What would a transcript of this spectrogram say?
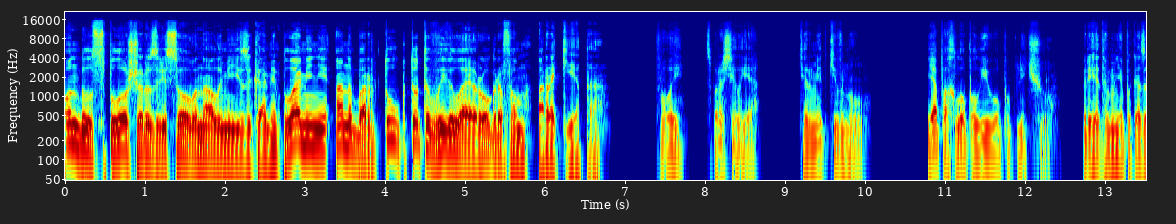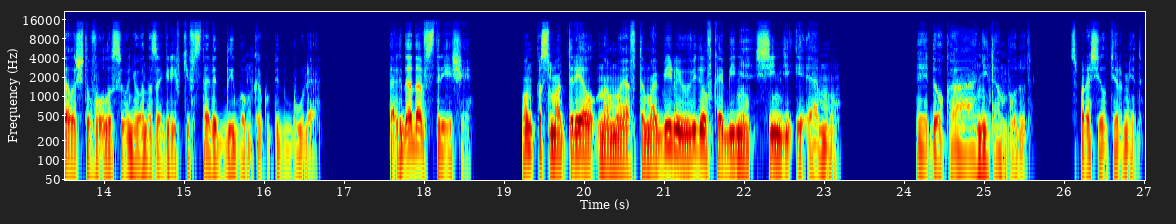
Он был сплошь разрисован алыми языками пламени, а на борту кто-то вывел аэрографом «ракета». «Твой?» — спросил я. Термит кивнул. Я похлопал его по плечу. При этом мне показалось, что волосы у него на загривке встали дыбом, как у питбуля. «Тогда до встречи». Он посмотрел на мой автомобиль и увидел в кабине Синди и Эмму. «Эй, док, а они там будут?» — спросил термит.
